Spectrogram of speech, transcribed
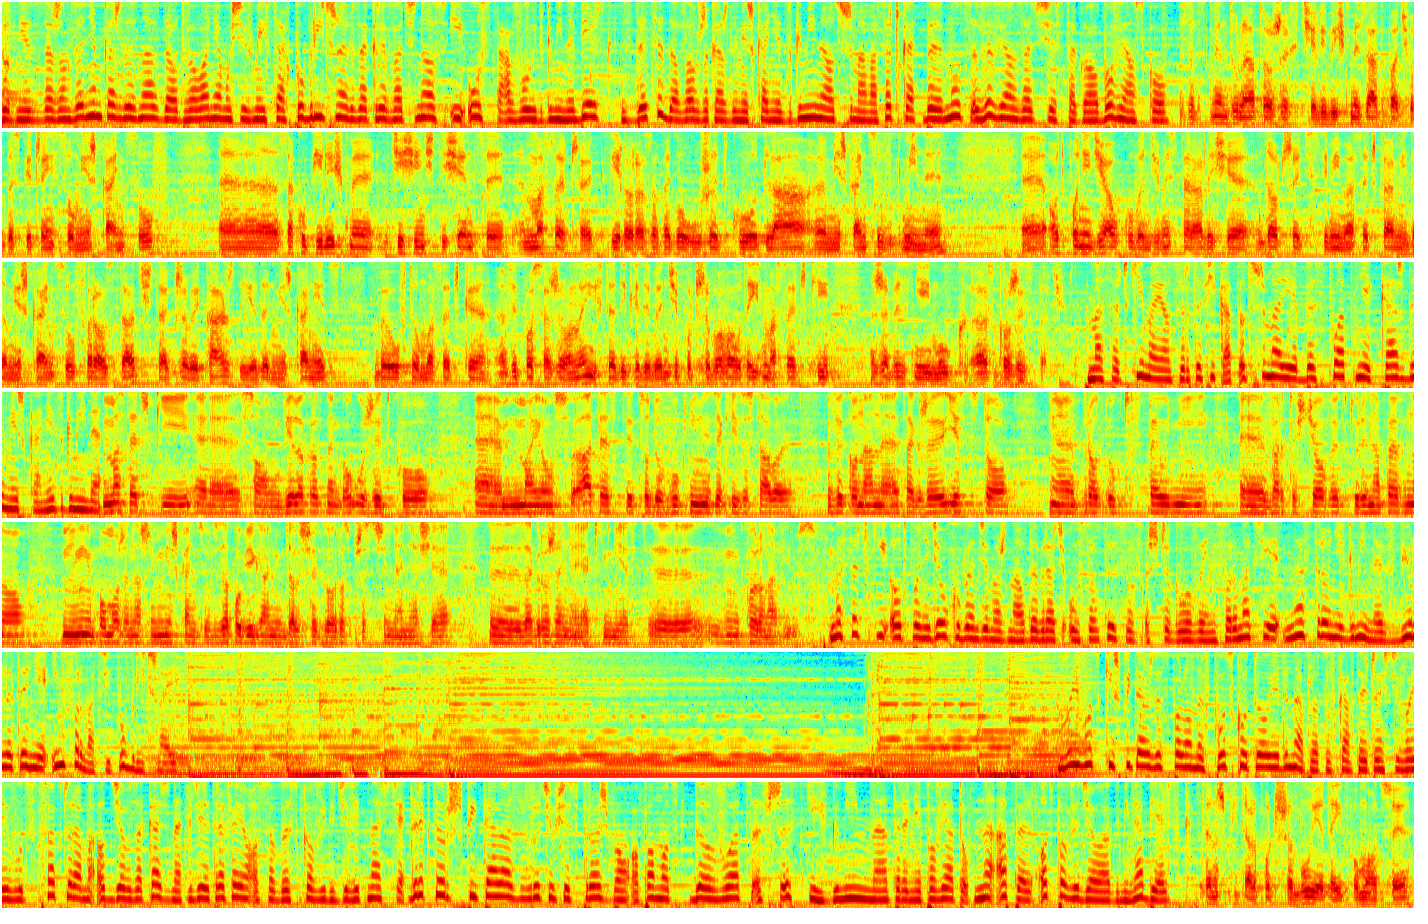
Zgodnie z zarządzeniem każdy z nas do odwołania musi w miejscach publicznych zakrywać nos i usta. Wójt gminy Bielsk zdecydował, że każdy mieszkaniec gminy otrzyma maseczkę, by móc wywiązać się z tego obowiązku. Ze względu na to, że chcielibyśmy zadbać o bezpieczeństwo mieszkańców, e, zakupiliśmy 10 tysięcy maseczek wielorazowego użytku dla e, mieszkańców gminy. E, Od poniedziałku będziemy starali się dotrzeć z tymi maseczkami do mieszkańców, rozdać, tak żeby każdy jeden mieszkaniec był w tą maseczkę wyposażony i wtedy, kiedy będzie potrzebował tej maseczki, żeby z niej mógł e, skorzystać. Maseczki mają certyfikat, otrzyma je bezpłatnie każdy mieszkaniec gminy. Maseczki e, są wielokrotnego użytku, mają atesty co do włókniny, z jakiej zostały wykonane, także jest to produkt w pełni e, wartościowy, który na pewno mm, pomoże naszym mieszkańcom w zapobieganiu dalszego rozprzestrzeniania się e, zagrożenia, jakim jest e, koronawirus. Maseczki od poniedziałku będzie można odebrać u sołtysów. Szczegółowe informacje na stronie gminy w Biuletynie Informacji Publicznej. Wojewódzki Szpital Zespolony w Płocku to jedyna placówka w tej części województwa, która ma oddział zakaźny, gdzie trafiają osoby z COVID-19. Dyrektor szpitala zwrócił się z prośbą o pomoc do władz wszystkich gmin na terenie powiatu. Na apel odpowiedziała gmina Bielsk. Ten szpital potrzebuje tej pomocy.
